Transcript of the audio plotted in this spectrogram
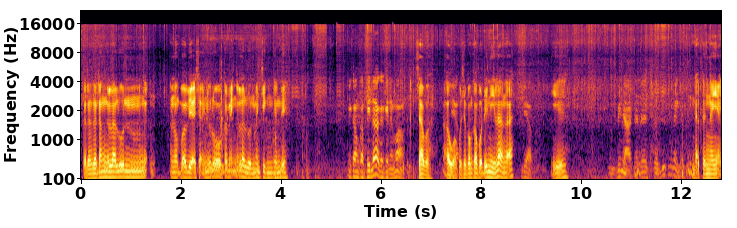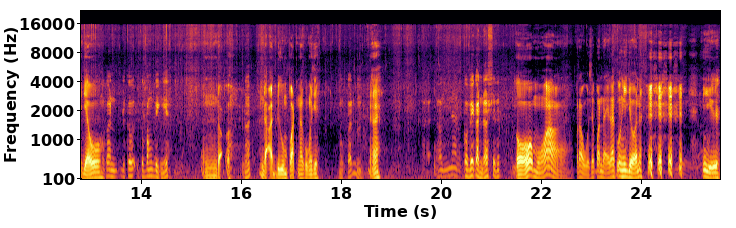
Kadang-kadang ngelalun anu biasa nyulo kami ngelalun mancing kan dia. Ikan kapila ke kena mau? Siapa? Oh, aku sebang kapot ini lah enggak? Dia. Ya, Pindah ke ke ngayak jauh. Bukan di ke, ke Bang Bing ya? Hah? Ndak ada umpat aku aja. Bukan. Hah? Kau bekan das ini. Oh, mua. Perahu saya pandai lah aku nah. Iya.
